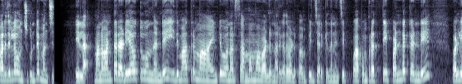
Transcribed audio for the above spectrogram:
పరిధిలో ఉంచుకుంటే మంచిది. ఇలా మన వంట రెడీ అవుతూ ఉందండి. ఇది మాత్రం మా ఇంటి ఓనర్స్ అమ్మమ్మ వాళ్ళు ఉన్నారు కదా వాళ్ళు పంపించారు. కింద నుంచి పాపం ప్రతి పండక్కండి వాళ్ళు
